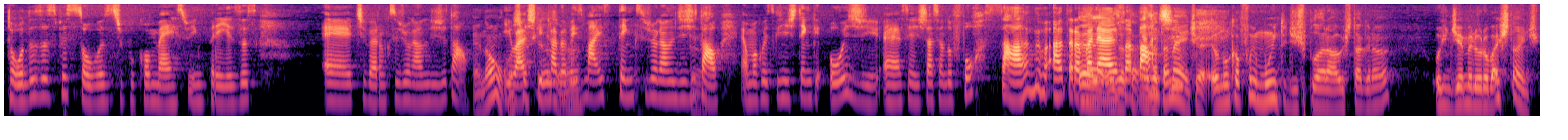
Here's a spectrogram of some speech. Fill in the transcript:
todas as pessoas, tipo, comércio, empresas, é, tiveram que se jogar no digital. É, não, E eu acho que certeza, cada né? vez mais tem que se jogar no digital. É. uma coisa que a gente tem que. Hoje, é, assim, a gente está sendo forçado a trabalhar É, essa parte. Exatamente. é. Eu nunca fui muito de explorar o Instagram. Hoje em dia melhorou bastante.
